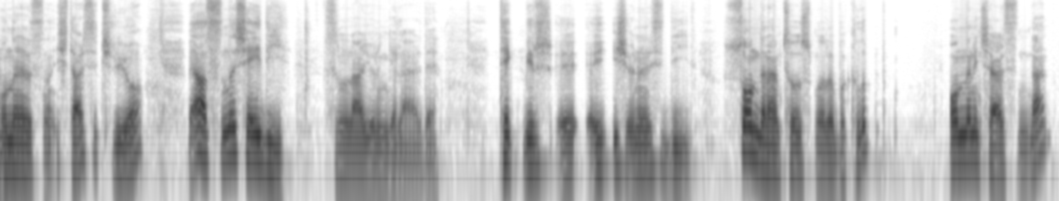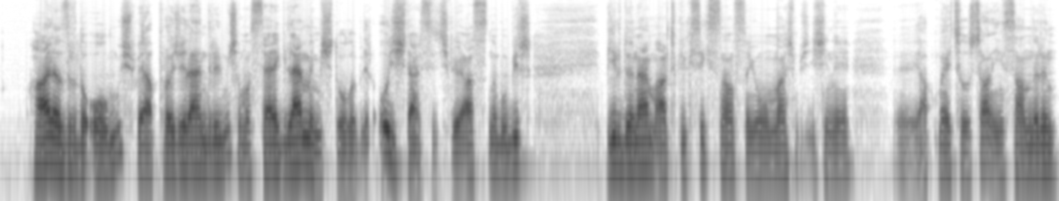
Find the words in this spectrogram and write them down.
Onlar arasında işler seçiliyor. Ve aslında şey değil sınırlar yörüngelerde. Tek bir e, iş önerisi değil. Son dönem çalışmalara bakılıp onların içerisinden halihazırda olmuş veya projelendirilmiş ama sergilenmemiş de olabilir. O işler seçiliyor. Aslında bu bir bir dönem artık yüksek lisansla yoğunlaşmış işini e, yapmaya çalışan insanların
